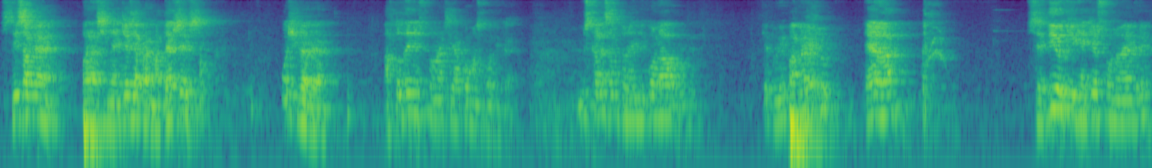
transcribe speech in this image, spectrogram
Στήσαμε παρασυνιακές διαπραγματεύσεις; Όχι βέβαια. Αυτό δεν είναι στον αξιακό μας κώδικα. Εμείς καλέσαμε τον ελληνικό λαό και του είπαμε, έλα σε δύο Κυριακές τον Νοέμβρη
